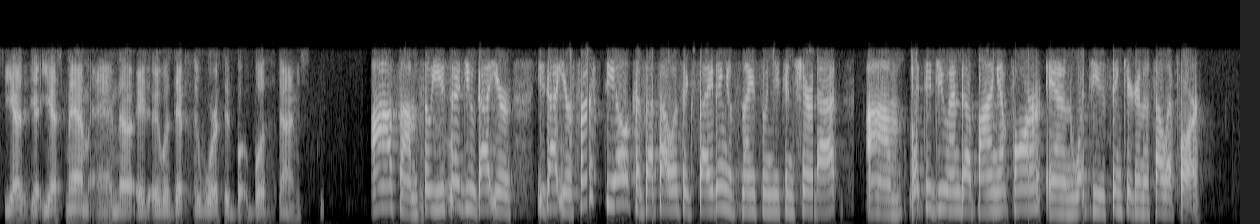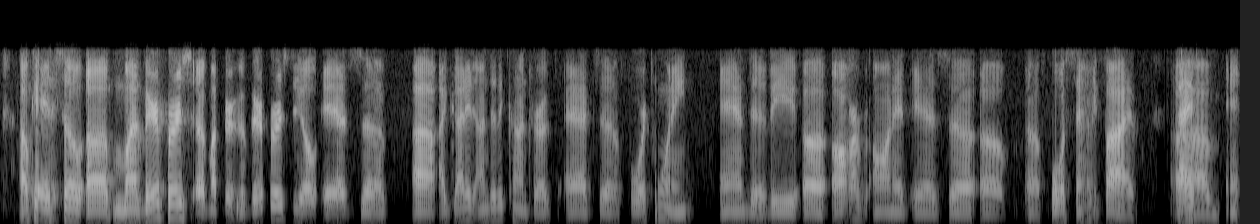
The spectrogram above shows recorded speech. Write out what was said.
Yes, yes, ma'am, and uh, it, it was definitely worth it bo- both times. Awesome. So you said you got your you got your first deal because that's always exciting. It's nice when you can share that. Um, what did you end up buying it for, and what do you think you're going to sell it for? Okay, so uh, my very first uh, my very first deal is uh, uh, I got it under the contract at uh, 420, and the, the uh, ARV on it is uh, uh, uh, 475. Nice. Um, and,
